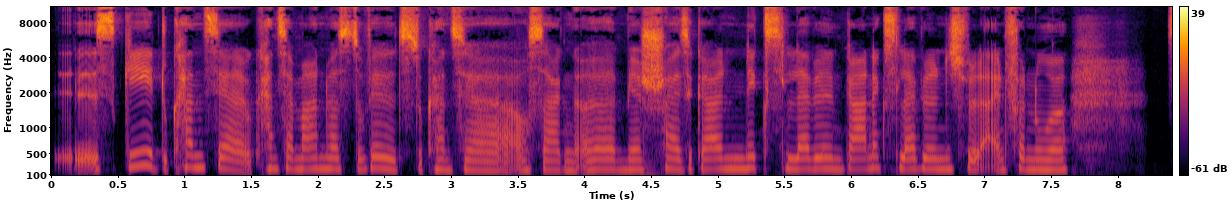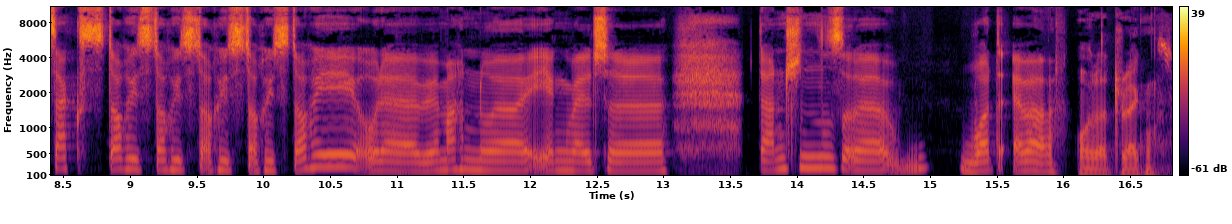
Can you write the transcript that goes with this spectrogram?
es geht, du kannst ja, du kannst ja machen, was du willst. Du kannst ja auch sagen, äh, mir scheißegal, nix leveln, gar nichts leveln, ich will einfach nur zack, Story, Story, Story, Story, Story oder wir machen nur irgendwelche Dungeons oder whatever. Oder Dragons.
